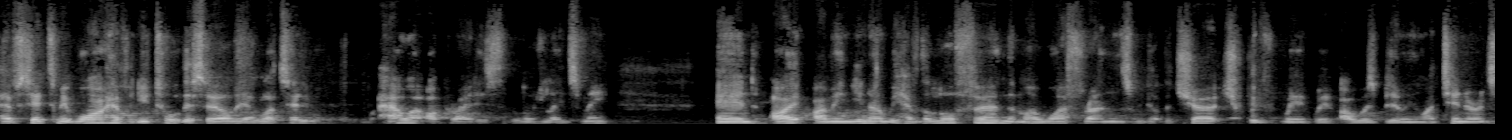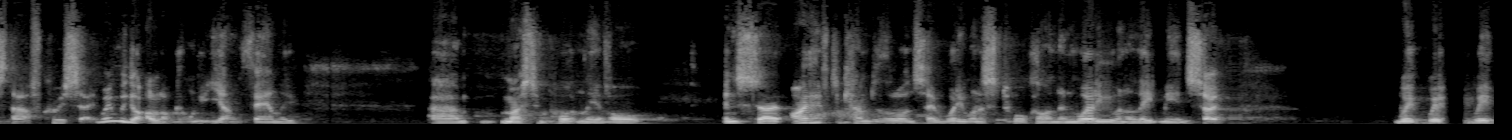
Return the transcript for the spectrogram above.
have said to me, "Why haven't you taught this earlier?" Well, I tell you how I operate is the Lord leads me. And I, I mean, you know, we have the law firm that my wife runs. We've got the church. We've, we, we, I was doing itinerant stuff, crusade. When we got a lot, we got young family um, most importantly of all. And so I have to come to the Lord and say, What do you want us to talk on? And what do you want to lead me in? So we, we, we,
